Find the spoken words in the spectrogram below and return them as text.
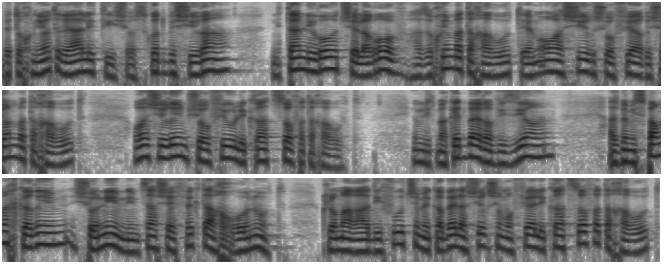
בתוכניות ריאליטי שעוסקות בשירה, ניתן לראות שלרוב הזוכים בתחרות הם או השיר שהופיע ראשון בתחרות, או השירים שהופיעו לקראת סוף התחרות. אם נתמקד באירוויזיון, אז במספר מחקרים שונים נמצא שאפקט האחרונות, כלומר העדיפות שמקבל השיר שמופיע לקראת סוף התחרות,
